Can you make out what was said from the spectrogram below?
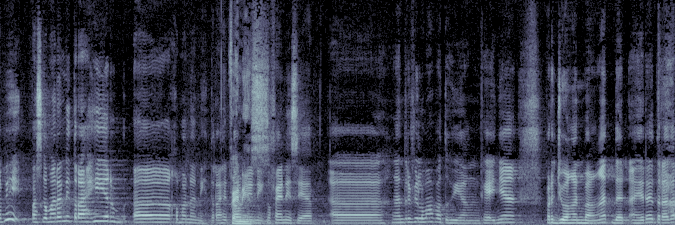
Tapi pas kemarin nih terakhir eh, ke mana nih? Terakhir tahun ini ke Venice ya. Eh, ngantri film apa tuh yang kayaknya perjuangan banget dan akhirnya ternyata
